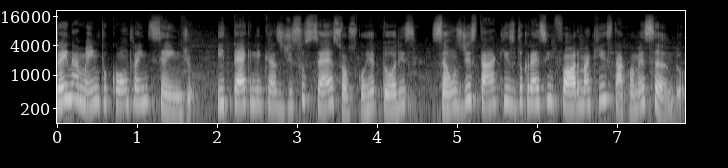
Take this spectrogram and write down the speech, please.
treinamento contra incêndio e técnicas de sucesso aos corretores são os destaques do Cresce Informa que está começando.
